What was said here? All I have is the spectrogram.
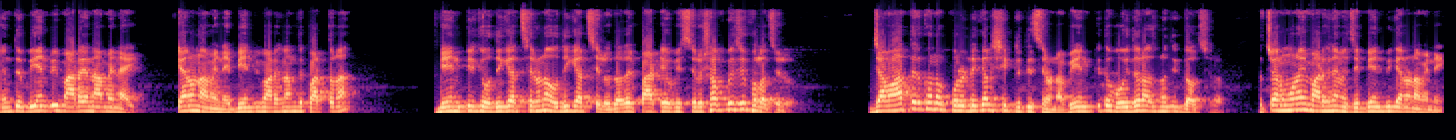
কিন্তু বিএনপি মাঠে নামে নাই। কেন নামে নাই? বিএনপি মাঠে নামতে পারতো না? বিএনপির কি অধিকার ছিল না? অধিকার ছিল, তাদের পার্টি অফিস ছিল সবকিছু খোলা ছিল। জামাতের কোনো পলিটিক্যাল স্বীকৃতি ছিল না, বিএনপি তো বৈধ রাজনৈতিক দল ছিল। তো চরমোনাই মাঠে নেমেছে, বিএনপি কেন নামে নেই?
